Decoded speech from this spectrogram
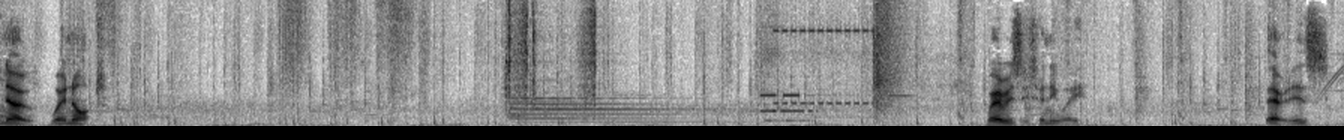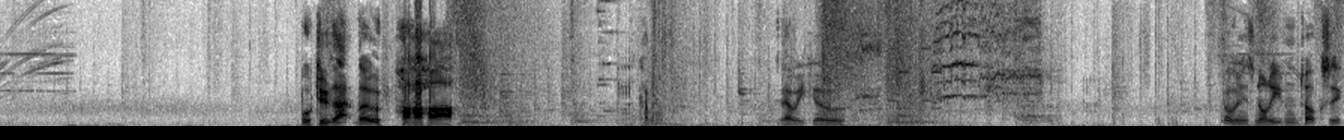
No, we're not. Where is it anyway? There it is. We'll do that though. Ha ha ha. Come on. There we go. Oh, and it's not even toxic.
